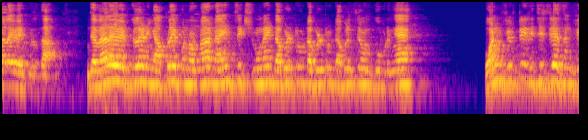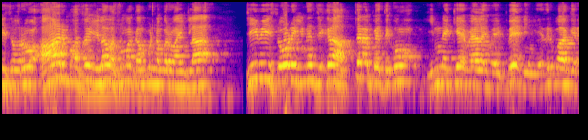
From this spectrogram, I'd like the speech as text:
வேலை வாய்ப்புகள் தான். இந்த வேலை வாய்ப்புகளை நீங்க அப்ளை பண்ணோம்னா nine six two nine double two double two double seven கூப்பிடுங்க. ஒன் பிப்டி ரிஜிஸ்ட்ரேஷன் ஃபீஸ் வரும். ஆறு மாசம் இலவசமா கம்பெனி நம்பர் வாங்கிக்கலாம். ஜிவிஸோடு இணைஞ்சிக்கிற அத்தனை பேத்துக்கும் இன்னைக்கே வேலை வாய்ப்பு நீங்க எதிர்பார்க்கிற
